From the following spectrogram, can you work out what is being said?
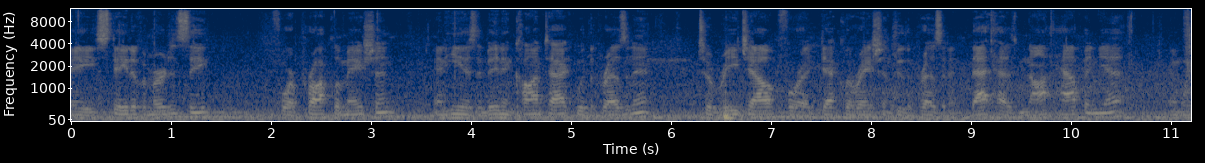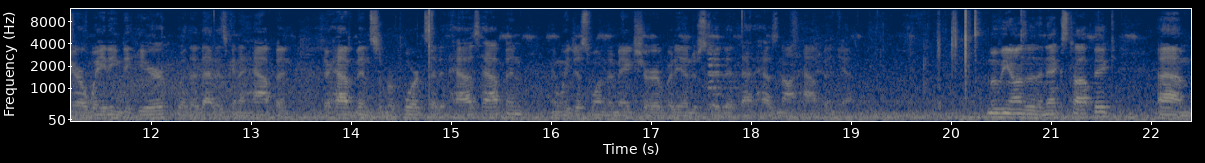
a state of emergency for a proclamation, and he has been in contact with the president to reach out for a declaration through the president. That has not happened yet, and we are waiting to hear whether that is going to happen. There have been some reports that it has happened, and we just wanted to make sure everybody understood that that has not happened yet. Moving on to the next topic, um,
